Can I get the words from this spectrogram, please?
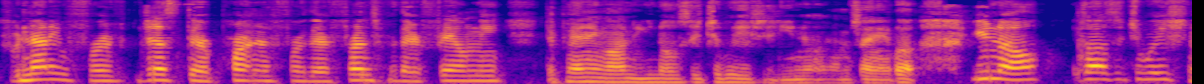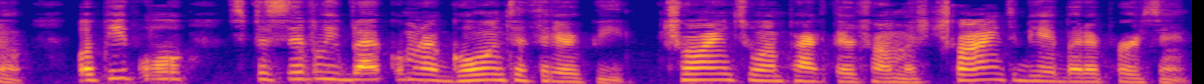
for not even for just their partner, for their friends, for their family, depending on you know situation. You know what I'm saying? But you know, it's all situational. But people, specifically black women, are going to therapy, trying to unpack their traumas, trying to be a better person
